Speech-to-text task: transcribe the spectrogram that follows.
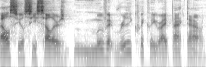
Else you'll see sellers move it really quickly right back down.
